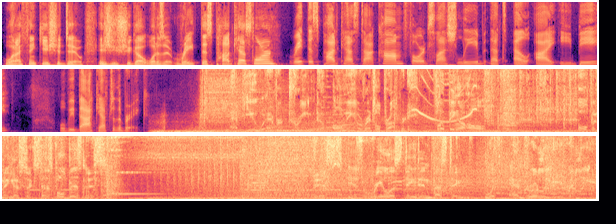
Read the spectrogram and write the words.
what I think you should do is you should go, what is it? Rate this podcast, Lauren? Ratethispodcast.com forward slash Lieb. That's L I E B. We'll be back after the break. Have you ever dreamed of owning a rental property, flipping a home, opening a successful business? This is Real Estate Investing with Andrew Lieb.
